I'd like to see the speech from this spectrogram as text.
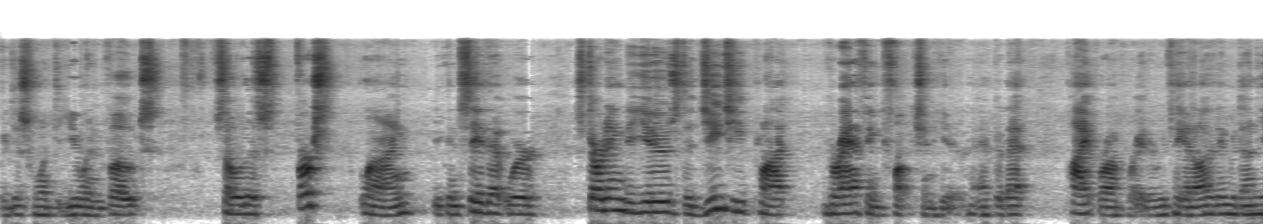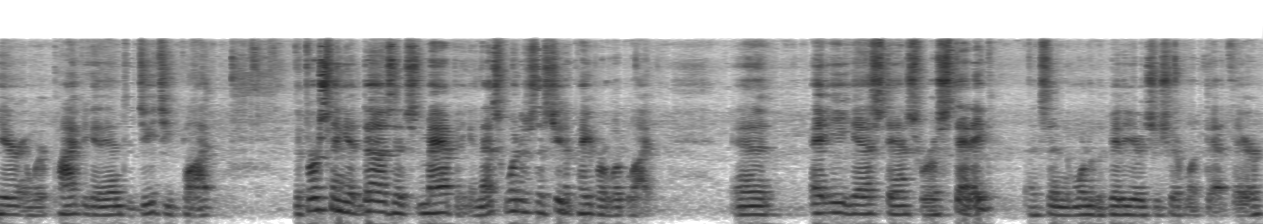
We just want the UN votes. So this first line, you can see that we're starting to use the ggplot graphing function here. After that piper operator, we've taken everything we've done here and we're piping it into ggplot. The first thing it does is mapping, and that's what does the sheet of paper look like. Uh, and AES stands for aesthetic. That's in one of the videos you should have looked at there.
